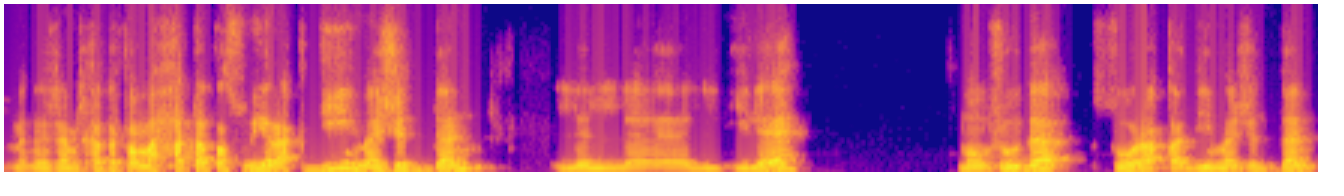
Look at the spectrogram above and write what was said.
ما تنجمش خاطر فما حتى تصويرة قديمة جدا للإله. موجودة صورة قديمة جدا.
